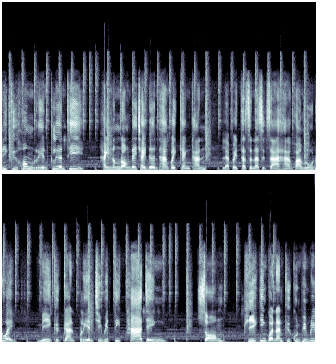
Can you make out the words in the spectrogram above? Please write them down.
นี่คือห้องเรียนเคลื่อนที่ ให้น้องๆ ได้ใช้เดินทางไปแข่งขัน และไปทัศนศึกษาหาความรู้ด้วย นี่คือการเปลี่ยนชีวิตที่ท้าจริง 2. พีคยิ่งกว่านั้นคือคุณพิมพ์ริ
